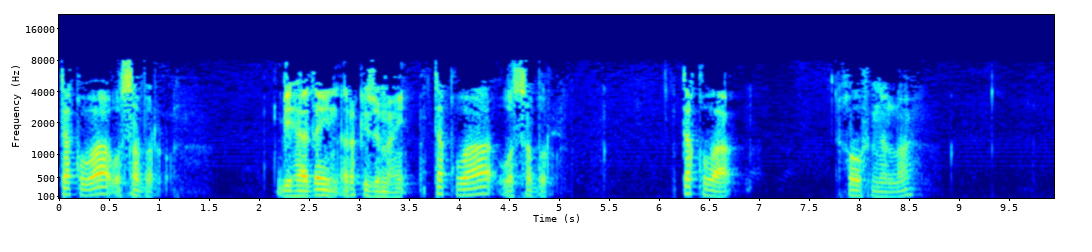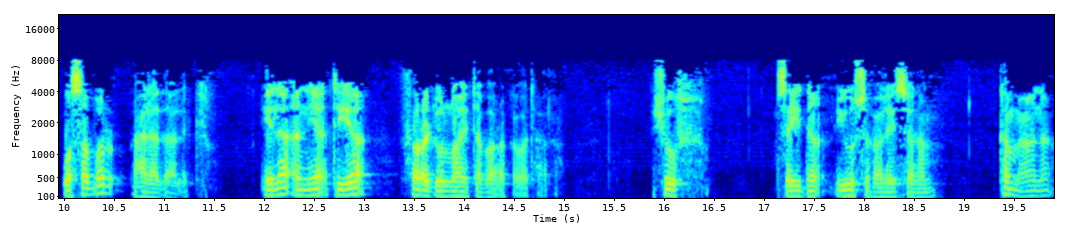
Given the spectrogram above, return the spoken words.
تقوى وصبر. بهذين ركزوا معي. تقوى وصبر. تقوى خوف من الله. وصبر على ذلك. إلى أن يأتي فرج الله تبارك وتعالى. شوف سيدنا يوسف عليه السلام كم عانى؟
